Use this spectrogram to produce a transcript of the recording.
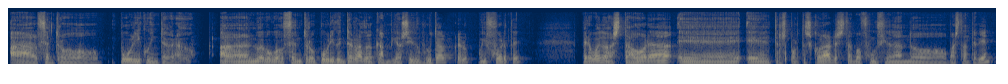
al centro público integrado. Al nuevo centro público integrado el cambio ha sido brutal, claro, muy fuerte, pero bueno, hasta ahora eh, el transporte escolar estaba funcionando bastante bien.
